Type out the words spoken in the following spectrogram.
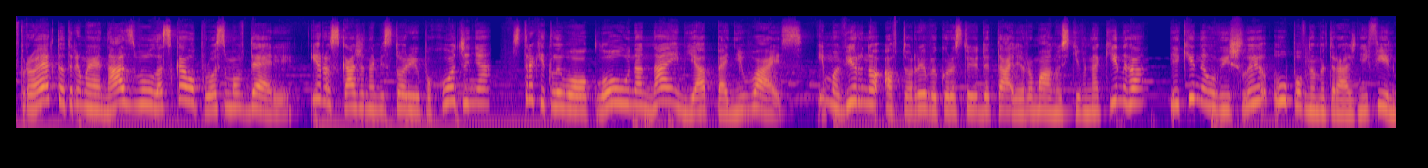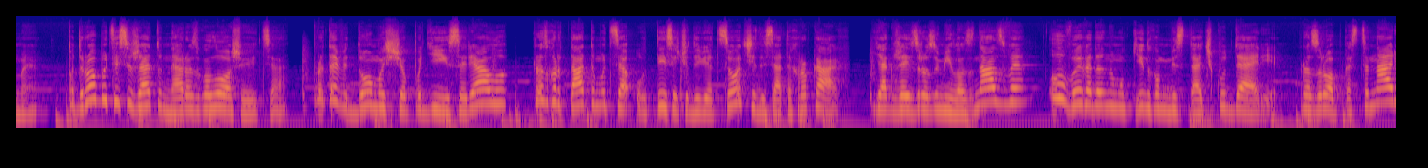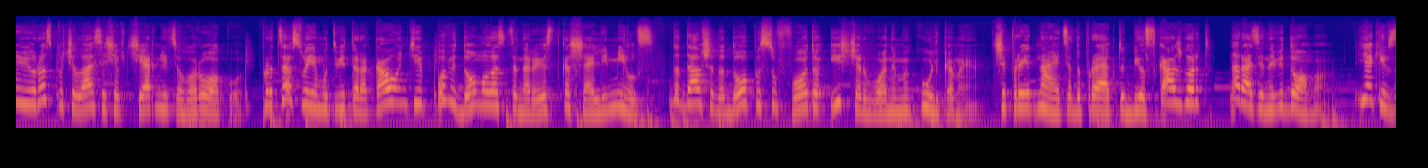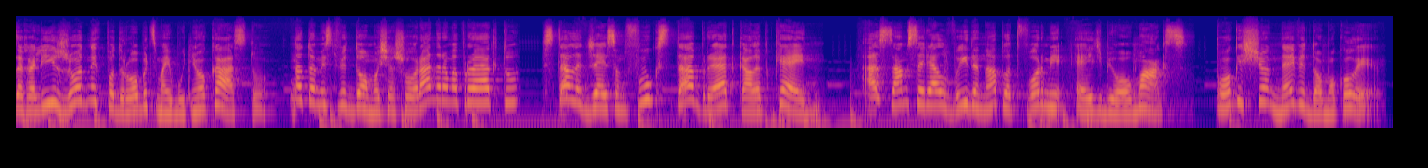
Проект отримає назву Ласкаво просимо в Дері і розкаже нам історію походження страхітливого клоуна на ім'я Пенні Вайс. Імовірно, автори використають деталі роману Стівена Кінга, які не увійшли у повнометражні фільми. Подробиці сюжету не розголошуються, проте відомо, що події серіалу розгортатимуться у 1960-х роках. Як вже й зрозуміло з назви, у вигаданому кінгом містечку Дері. Розробка сценарію розпочалася ще в червні цього року. Про це в своєму твіттер-аккаунті повідомила сценаристка Шеллі Мілс, додавши до допису фото із червоними кульками. Чи приєднається до проекту Білл Скашгорд, наразі невідомо, як і взагалі жодних подробиць майбутнього касту. Натомість відомо, що шоуранерами проекту стали Джейсон Фукс та Бред Калеб Кейн. А сам серіал вийде на платформі HBO Max. Поки що невідомо коли.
